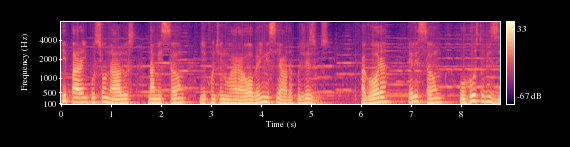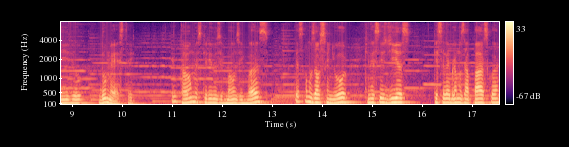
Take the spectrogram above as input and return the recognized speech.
e para impulsioná-los na missão de continuar a obra iniciada por Jesus. Agora, eles são o rosto visível do Mestre. Então, meus queridos irmãos e irmãs, peçamos ao Senhor que nesses dias que celebramos a Páscoa,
